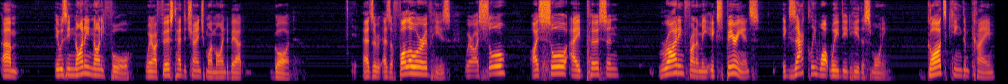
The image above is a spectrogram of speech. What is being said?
Um, it was in 1994 when I first had to change my mind about God. As a, as a follower of His, where I saw I saw a person right in front of me experience exactly what we did here this morning. God's kingdom came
